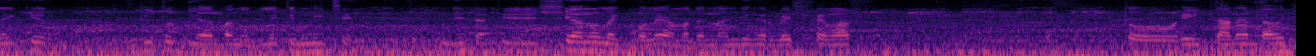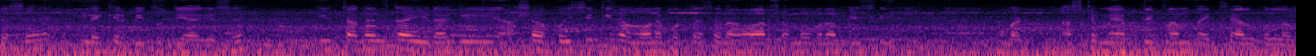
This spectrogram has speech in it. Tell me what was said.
লেকের ভিতর দিয়া মানে লেকের নিচে যেটাকে শিয়ানো লেক বলে আমাদের নানজিংয়ের বেশ ফেমাস তো এই টানেলটা হইতেছে লেকের ভিতর দিয়া গেছে। এই টানেলটা এর আগে আসা হয়েছে কিনা মনে পড়তেছে না হওয়ার সম্ভাবনা বেশি। বাট আজকে ম্যাপ দেখলাম তাই খেয়াল করলাম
